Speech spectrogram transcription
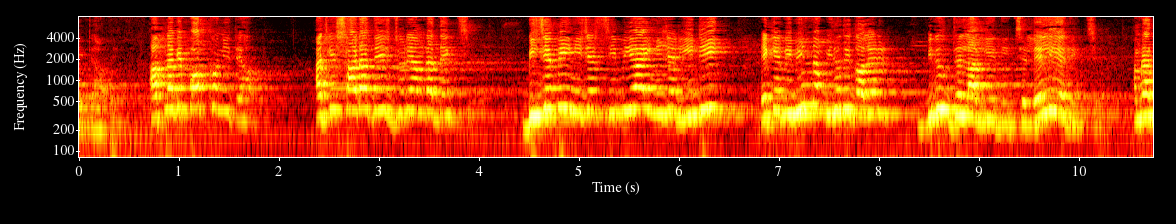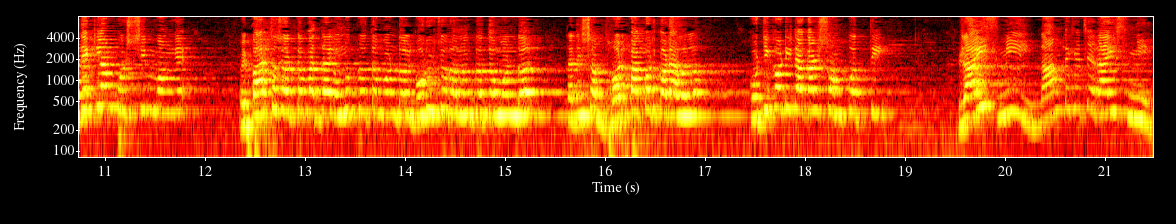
নিতে হবে। আপনাকে পক্ষ নিতে হবে। আজকে সারা দেশ জুড়ে আমরা দেখছি, বিজেপি নিজের সিবিআই নিজের ইডি, একে বিভিন্ন বিরোধী দলের বিরুদ্ধে লাগিয়ে দিচ্ছে, লেলিয়ে দিচ্ছে। আমরা দেখলাম পশ্চিমবঙ্গে, ওই পার্থ চট্টোপাধ্যায়, অনুব্রত মণ্ডল গরুচোর অনুব্রত মণ্ডল, তাদের সব ধরপাকড় করা হলো। কোটি কোটি টাকার সম্পত্তি। রাইস মিল, নাম লিখেছে রাইস মিল।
